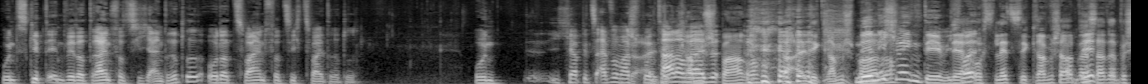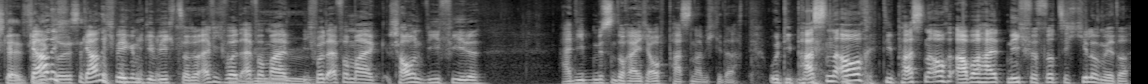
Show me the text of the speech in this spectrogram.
Und es gibt entweder 43 ein Drittel oder 42 zwei Drittel. Und ich habe jetzt einfach mal Der spontanerweise. alte der alte Grammsparer, Nee, nicht wegen dem. Ich der wollte aufs letzte Gramm schaut, was Nee, hat er bestellt gar nicht, gar nicht wegen dem Gewicht, sondern einfach, ich wollte einfach mal, ich wollte einfach mal schauen, wie viel. Ja, die müssen doch eigentlich auch passen, habe ich gedacht. Und die passen auch, die passen auch, aber halt nicht für 40 Kilometer.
